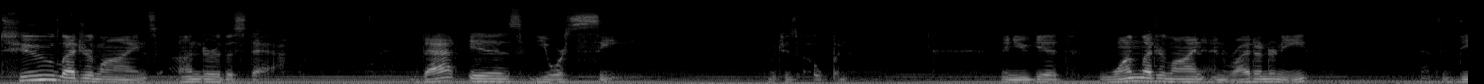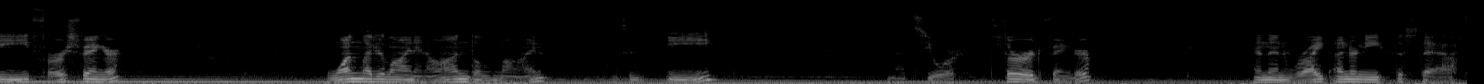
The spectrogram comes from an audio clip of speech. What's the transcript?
two ledger lines under the staff. That is your C. which is open. Then you get one ledger line and right underneath, that's D, first finger. One ledger line and on the line, this is E, that's your third finger. And then right underneath the staff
